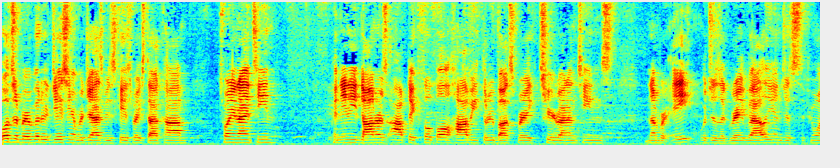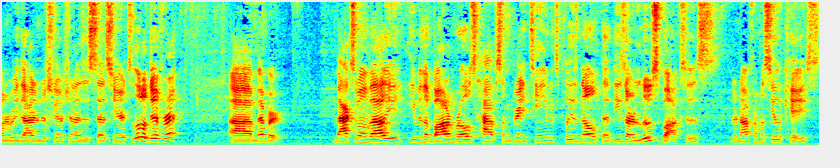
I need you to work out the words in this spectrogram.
What's up, everybody? Jason here for jaspyscasebreaks.com. 2019 Panini Donruss Optic Football Hobby 3 box break. Tiered random teams number 8, which is a great value. And just if you want to read that in the description, as it says here, it's a little different. Uh, remember, maximum value. Even the bottom rows have some great teams. Please note that these are loose boxes, they're not from a sealed case.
